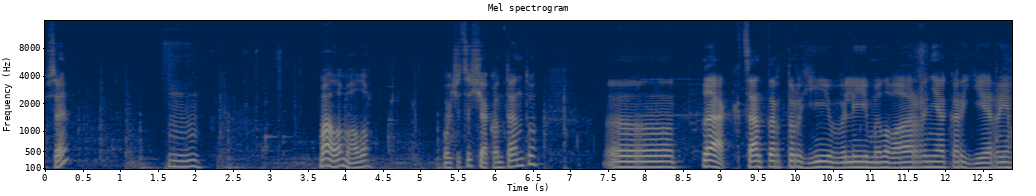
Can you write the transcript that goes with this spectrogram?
Все? м Мало, мало. Хочеться ще контенту. Е, так, центр торгівлі, миловарня, кар'єри.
